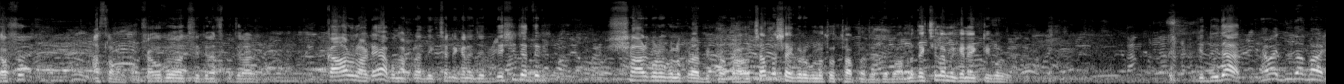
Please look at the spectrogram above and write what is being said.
দর্শক আসসালামু আলাইকুম। স্বাগত জানাচ্ছি দিনাজপুর জেলার কাহারুল হাটে এবং আপনারা দেখছেন এখানে যে দেশি জাতের সার গরুগুলো প্রায় বিক্রয় করা হচ্ছে। আমরা সেই গরুগুলো তথ্য আপনাদের দেবো। আমরা দেখছিলাম এখানে একটি গরু। কি দুধার হ্যাঁ ভাই দুধা ভাই।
